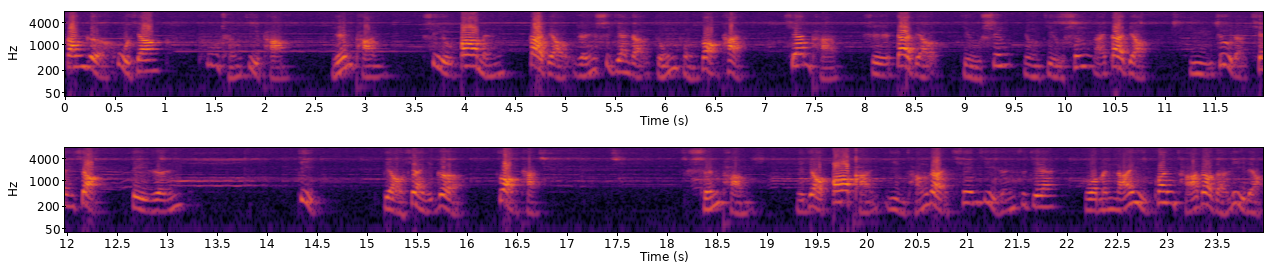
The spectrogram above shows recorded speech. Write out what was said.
三个互相铺成地盘。人盘是有八门，代表人世间的种种状态。天盘是代表九生，用九生来代表宇宙的天象，对人地。表现一个状态，神盘也叫八盘，隐藏在天地人之间，我们难以观察到的力量。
